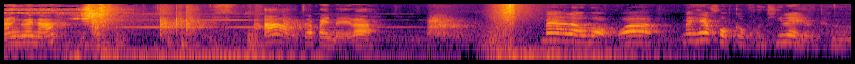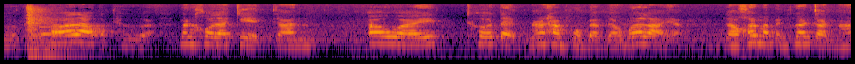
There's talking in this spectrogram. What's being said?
นั่งด้วยนะอ้าวจะ ไปไหนล่ะ แม่เราบอกว่าไม่ให้คบกับคนที่เหล่อย่างเธอ เพราะว่าเรากับเธออะมันคนละเกตกัน เอาไว้เธอแต่งหน้าทำผมแบบเราเมื่อไหร่อะ เราค่อยมาเป็นเพื่อนกันนะ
